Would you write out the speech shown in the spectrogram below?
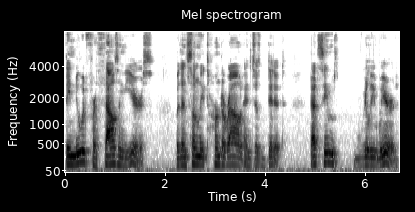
They knew it for a thousand years, but then suddenly turned around and just did it. That seems really weird.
